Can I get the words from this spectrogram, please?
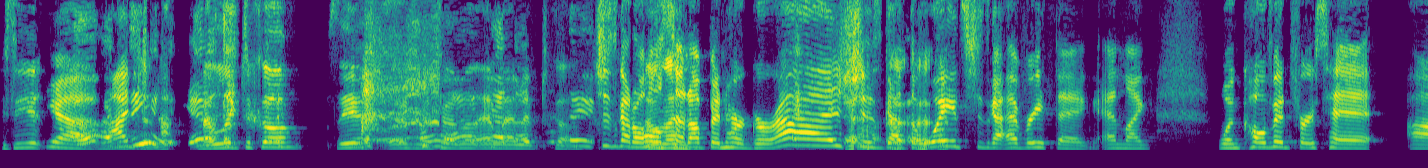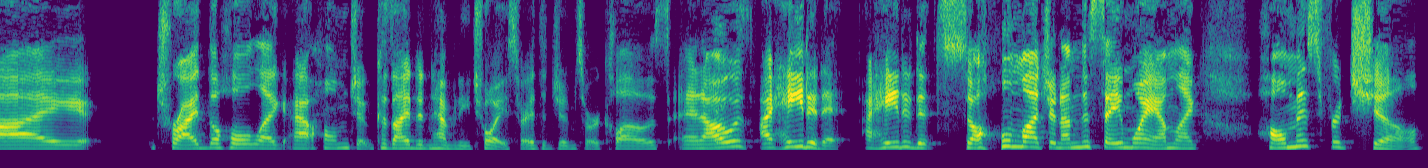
You see it? Yeah, Oh, I I see did. it. My Yeah. elliptical. See it? There's my treadmill and my elliptical. She's got a whole I'm like- setup in her garage. She's got the weights. She's got everything. And like when COVID first hit, I tried the whole like at home gym because I didn't have any choice, right? The gyms were closed. And I was, I hated it. I hated it so much. And I'm the same way. I'm like, home is for chill.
